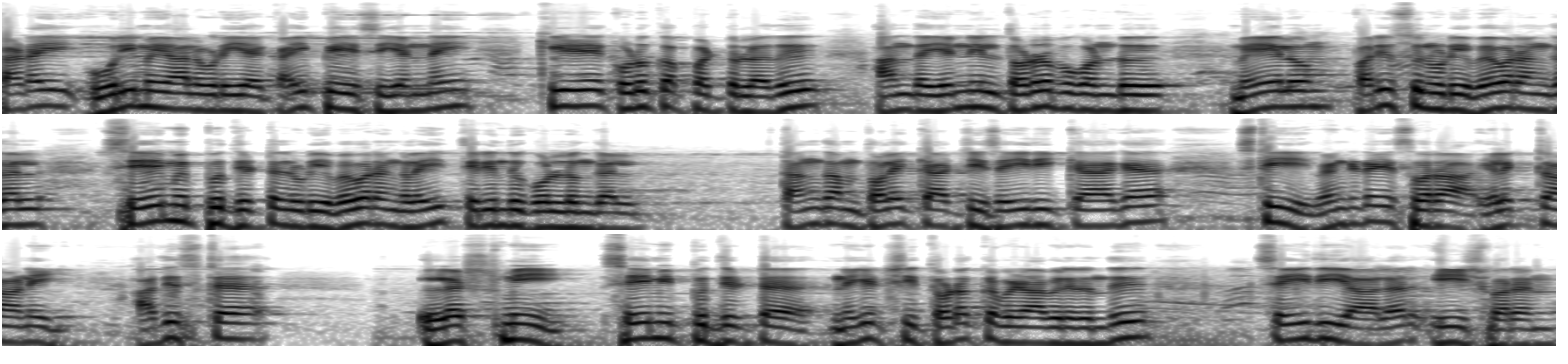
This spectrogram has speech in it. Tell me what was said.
கடை உரிமையாளருடைய கைபேசி எண்ணை கீழே கொடுக்கப்பட்டுள்ளது. அந்த எண்ணில் தொடர்பு கொண்டு மேலும் பரிசுனுடைய விவரங்கள் சேமிப்பு திட்டத்தினுடைய விவரங்களை தெரிந்து கொள்ளுங்கள். தங்கம் தொலைக்காட்சி செய்திக்காக ஸ்ரீ வெங்கடேஸ்வரா எலக்ட்ரானிக் அதிர்ஷ்ட லக்ஷ்மி சேமிப்பு திட்ட நிகழ்ச்சி தொடக்க விழாவிலிருந்து செய்தியாளர் ஈஸ்வரன்.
